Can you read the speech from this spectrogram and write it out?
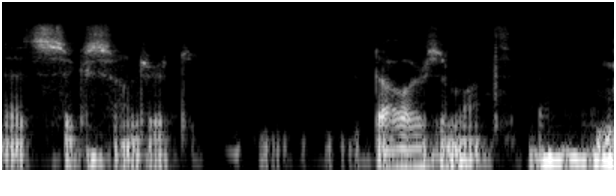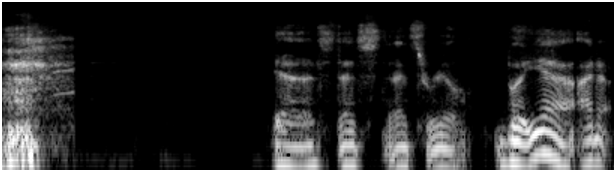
That's six hundred dollars a month yeah, that's that's that's real. But yeah, I don't.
